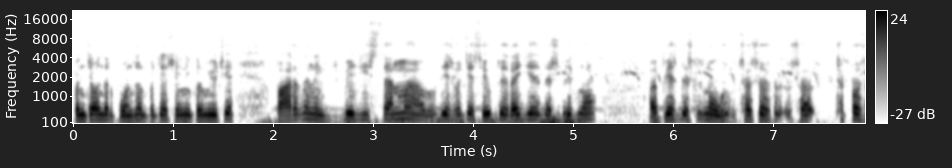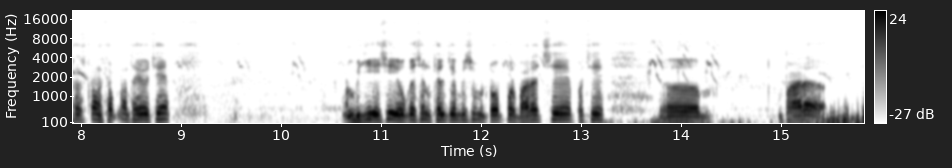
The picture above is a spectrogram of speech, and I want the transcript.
પંચાવન હજાર પાંચસો પચાસ સૈન્યકર્મીઓ છે. ભારત અને ઉઝબેકિસ્તાનમાં દેશ વચ્ચે સંયુક્ત રાજ્ય ડસ્ટલીગનો અભ્યાસ ડસ્ટલીગનો છસો છઠ્ઠો સંસ્કરણ સ્થાપના થયો છે. બીજી એશિયા યોગાસન ખેલ ચેમ્પિયનશિપમાં ટોપ પર ભારત છે. પછી ભારત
